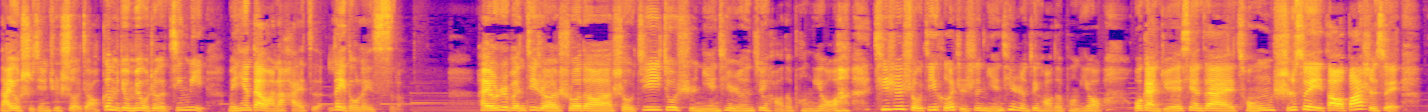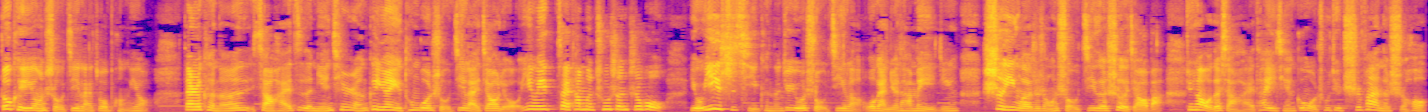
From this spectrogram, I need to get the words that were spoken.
哪有时间去社交？根本就没有这个精力。每天带完了孩子，累都累死了。还有日本记者说的，手机就是年轻人最好的朋友啊！其实手机何止是年轻人最好的朋友，我感觉现在从十岁到八十岁都可以用手机来做朋友。但是可能小孩子、年轻人更愿意通过手机来交流，因为在他们出生之后有意识起，可能就有手机了。我感觉他们已经适应了这种手机的社交吧。就像我的小孩，他以前跟我出去吃饭的时候，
